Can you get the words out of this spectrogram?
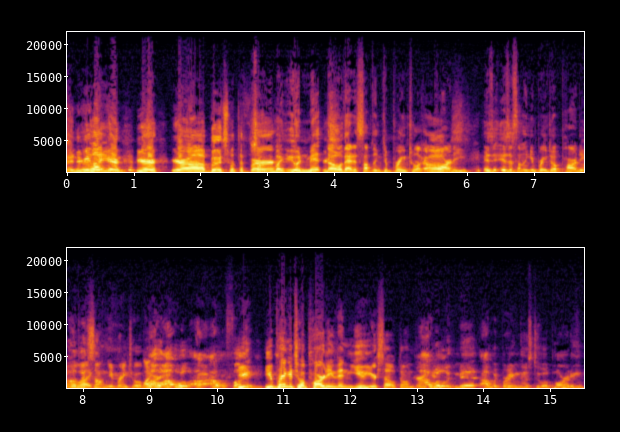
It'd you're be like your looking- your your uh, boots with the fur. So, but you admit though that it's something to bring to like a Uh, party. Is it? Is it something you bring to a party with oh, like? it's something you bring to a party. oh, I will, I, I will fucking, you you bring it to a party then you yourself don't drink I it. will admit, I would bring this to a party.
